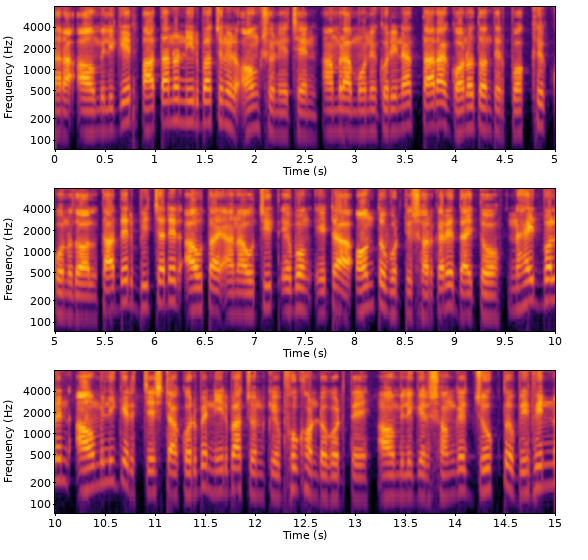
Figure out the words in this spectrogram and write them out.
তারা আওয়ামী লীগের পাতানো নির্বাচনের অংশ নিয়েছেন। আমরা মনে করি না তারা গণতন্ত্রের পক্ষে কোনো দল। তাদের বিচারের আওতায় আনা উচিত এবং এটা অন্তর্বর্তী সরকারের দায়িত্ব। নাহিদ বলেন, আওয়ামী লীগের চেষ্টা করবে নির্বাচনকে ভূখণ্ড করতে। আওয়ামী লীগের সঙ্গে যুক্ত বিভিন্ন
